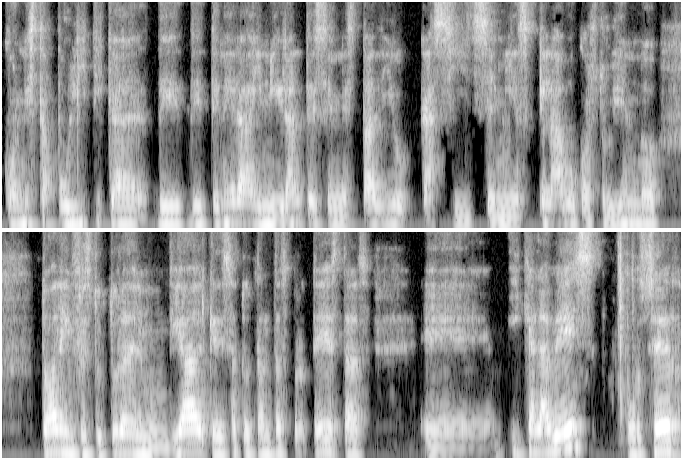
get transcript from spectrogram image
con esta política de, tener a inmigrantes en estadio casi semi-esclavo, construyendo toda la infraestructura del mundial que desató tantas protestas, eh, y que a la vez, por ser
